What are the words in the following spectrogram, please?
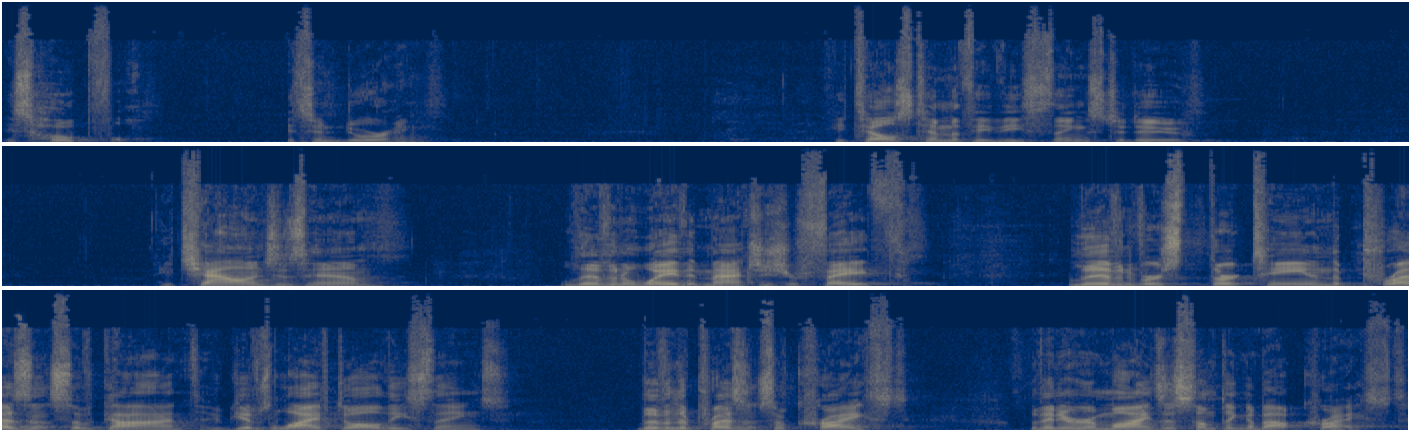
is hopeful, it's enduring. He tells Timothy these things to do. He challenges him live in a way that matches your faith. Live in verse 13 in the presence of God who gives life to all these things. Live in the presence of Christ. But then he reminds us something about Christ.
